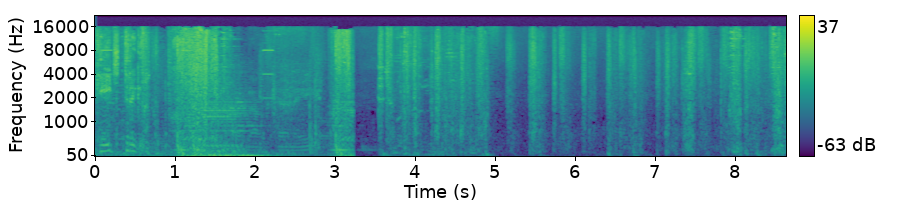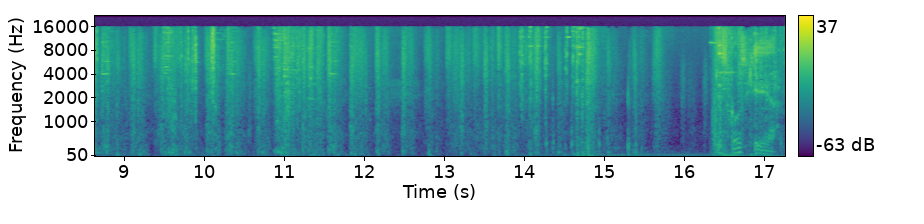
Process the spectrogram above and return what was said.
Cage triggered. down 10 8. This goes here.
